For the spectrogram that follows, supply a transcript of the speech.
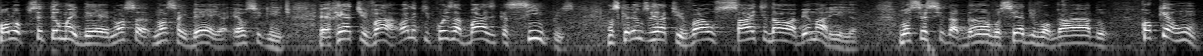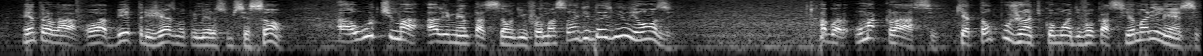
Paulo, para você ter uma ideia, nossa, nossa ideia é o seguinte: é reativar, olha que coisa básica, simples. Nós queremos reativar o site da OAB Marília. Você, cidadão, você, advogado, qualquer um, entra lá, OAB 31 subseção, a última alimentação de informação é de 2011. Agora, uma classe que é tão pujante como a advocacia marilense,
